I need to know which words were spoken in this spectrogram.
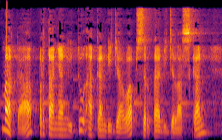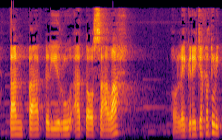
maka pertanyaan itu akan dijawab serta dijelaskan tanpa keliru atau salah oleh gereja Katolik.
